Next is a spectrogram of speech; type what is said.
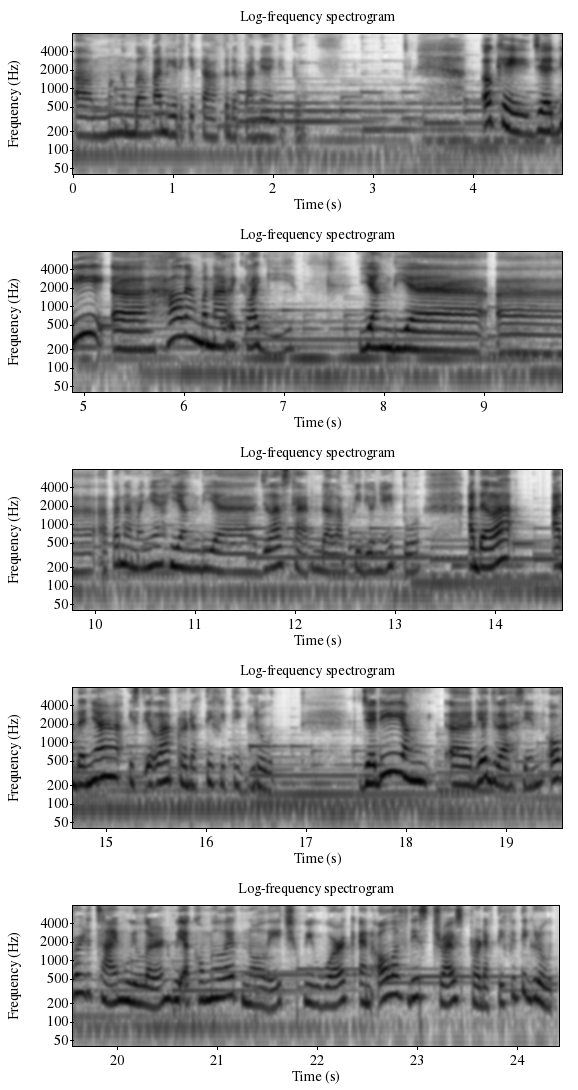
um, mengembangkan diri kita ke depannya gitu. Oke okay, jadi uh, hal yang menarik lagi yang dia uh, apa namanya yang dia jelaskan dalam videonya itu adalah adanya istilah productivity growth. Jadi yang uh, dia jelasin, over the time we learn, we accumulate knowledge, we work, and all of this drives productivity growth.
